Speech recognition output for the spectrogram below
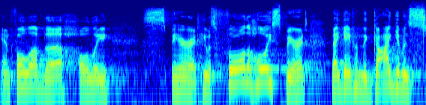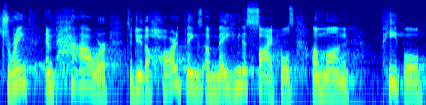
and full of the Holy Spirit. He was full of the Holy Spirit. That gave him the God given strength and power to do the hard things of making disciples among people,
